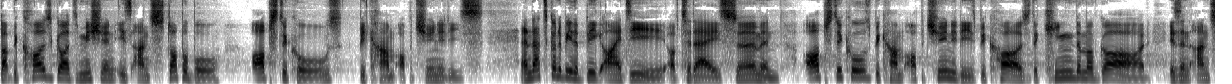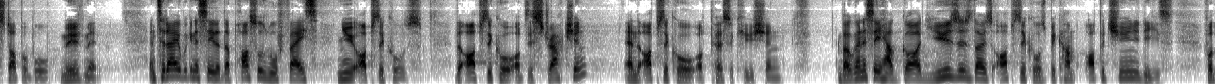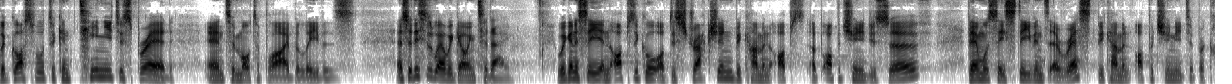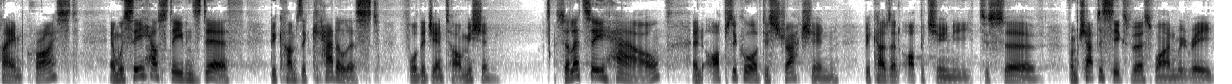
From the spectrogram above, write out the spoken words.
But because God's mission is unstoppable, obstacles become opportunities. And that's going to be the big idea of today's sermon. Obstacles become opportunities because the kingdom of God is an unstoppable movement. And today we're going to see that the apostles will face new obstacles the obstacle of distraction and the obstacle of persecution. But we're going to see how God uses those obstacles become opportunities for the gospel to continue to spread and to multiply believers. And so this is where we're going today. We're going to see an obstacle of distraction become an op- opportunity to serve. Then we'll see Stephen's arrest become an opportunity to proclaim Christ. And we'll see how Stephen's death becomes a catalyst for the Gentile mission. So let's see how an obstacle of distraction becomes an opportunity to serve. From chapter 6, verse 1, we read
